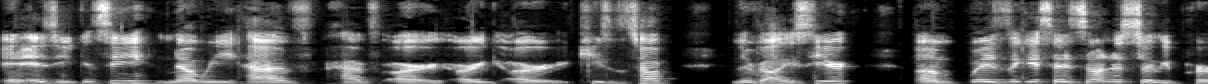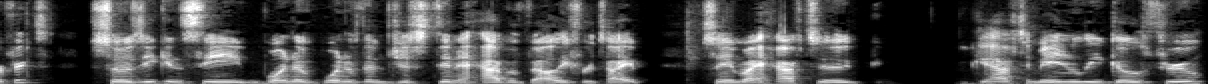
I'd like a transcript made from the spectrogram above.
And as you can see, now we have have our, our, our keys at the top and their values here. Um, but as like I said, it's not necessarily perfect. So as you can see, one of one of them just didn't have a value for type. So you might have to you have to manually go through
